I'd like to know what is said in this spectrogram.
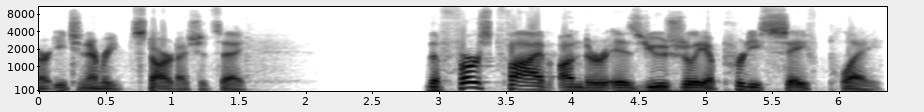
or each and every start, I should say. The first five under is usually a pretty safe play.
